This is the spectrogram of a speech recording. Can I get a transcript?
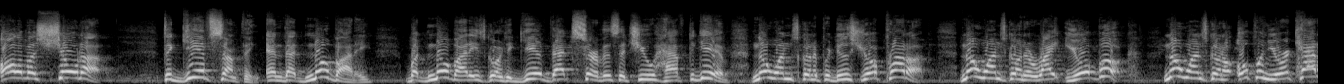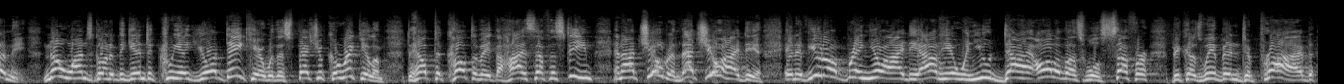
All of us showed up to give something, and that nobody but nobody's going to give that service that you have to give. No one's going to produce your product. No one's going to write your book. No one's going to open your academy. No one's going to begin to create your daycare with a special curriculum to help to cultivate the high self esteem in our children. That's your idea. And if you don't bring your idea out here, when you die, all of us will suffer because we've been deprived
